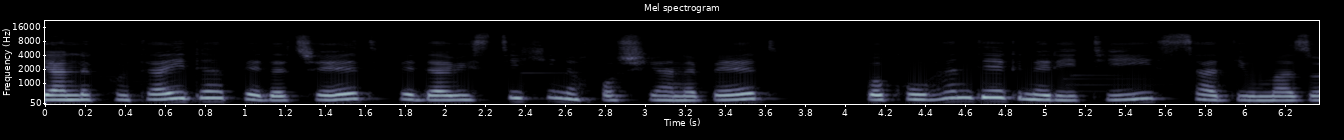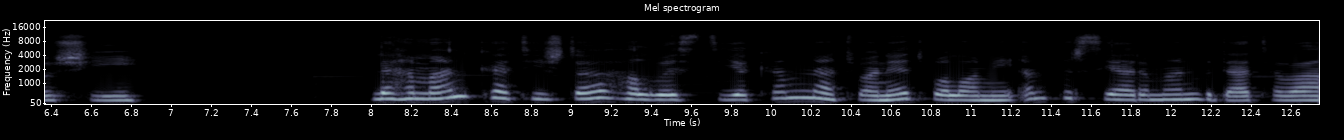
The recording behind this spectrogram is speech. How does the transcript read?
یان لە کۆتاییدا پێدەچێت پێداویستییەکی نەخۆشییانە بێت وەکوو هەندێک نەریتی سادی و مازۆشی. لە هەمان کاتیشدا هەڵوێستی یەکەم ناتوانێت وەڵامی ئەم پرسیارەمان بداتەوە،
